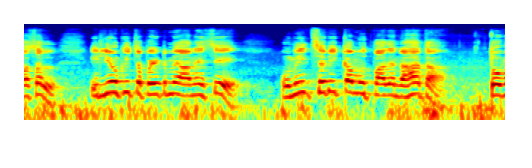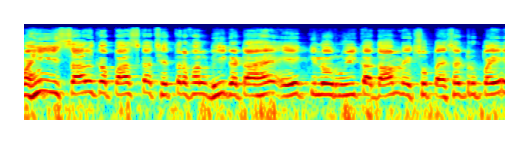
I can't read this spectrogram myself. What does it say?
फ़सल इल्लियों की चपेट में आने से उम्मीद से भी कम उत्पादन रहा था। तो वहीं इस साल कपास का क्षेत्रफल भी घटा है। एक किलो रुई का दाम एक रुपये,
